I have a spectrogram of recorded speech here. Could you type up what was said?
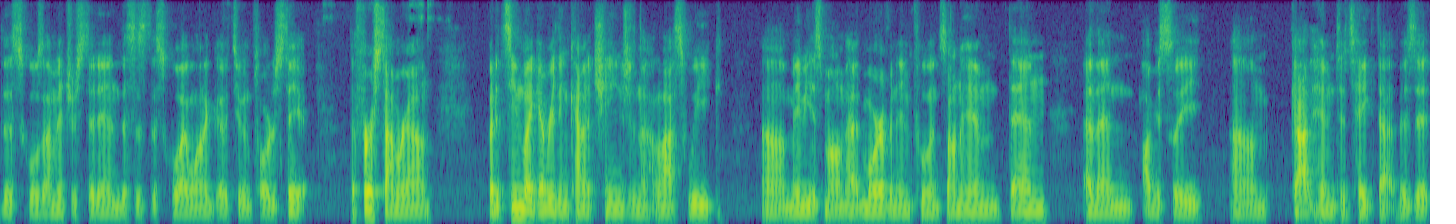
the schools I'm interested in. This is the school I want to go to in Florida State the first time around. But it seemed like everything kind of changed in that last week. Um, maybe his mom had more of an influence on him then, and then obviously um, got him to take that visit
